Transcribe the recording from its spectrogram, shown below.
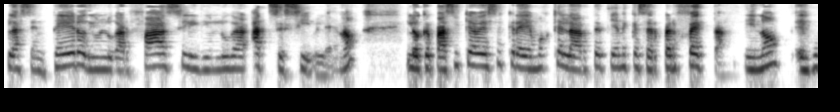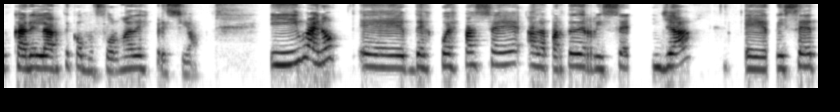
placentero, de un lugar fácil, de un lugar accesible, ¿no? Lo que pasa es que a veces creemos que el arte tiene que ser perfecta y no, es buscar el arte como forma de expresión. Y bueno, eh, después pasé a la parte de reset ya. Eh, reset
